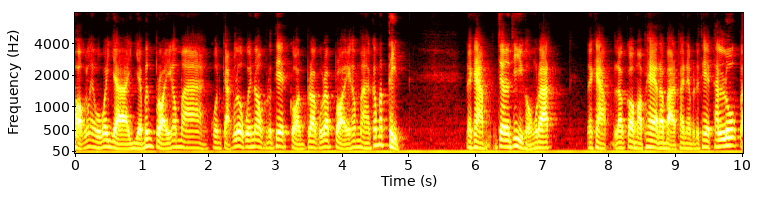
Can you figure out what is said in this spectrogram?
บอกแล้วว่าอย่าอย่าเพิ่งปล่อยเข้ามาควรกักโรคไว้นอกประเทศก่อน ปรากฏว่าปล่อยเข้ามาก็มาติดนะครับเจ้าหน้าที่ของรัฐ นะครับแล้วก็มาแพร่ระบาดภายในประเทศทะลุไป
